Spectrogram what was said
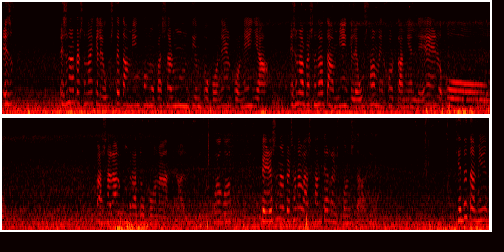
es, es una persona que le guste también como pasar un tiempo con él, con ella. Es una persona también que le gusta mejor también leer o pasar algún rato con juegos, pero es una persona bastante responsable. Siento también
